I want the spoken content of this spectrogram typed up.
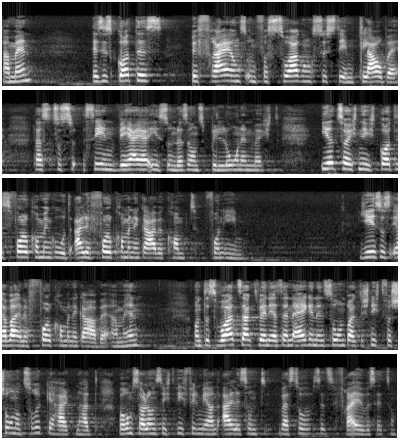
Amen. Es ist Gottes Befreiungs- und Versorgungssystem, Glaube, das zu sehen, wer er ist und dass er uns belohnen möchte. Irrt euch nicht, Gott ist vollkommen gut. Alle vollkommene Gabe kommt von ihm. Jesus, er war eine vollkommene Gabe. Amen. Und das Wort sagt, wenn er seinen eigenen Sohn praktisch nicht verschont und zurückgehalten hat, warum soll er uns nicht wie viel mehr und alles und, weißt du, das ist jetzt die freie Übersetzung,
